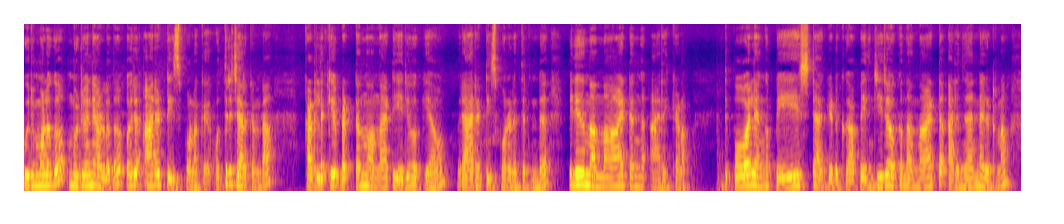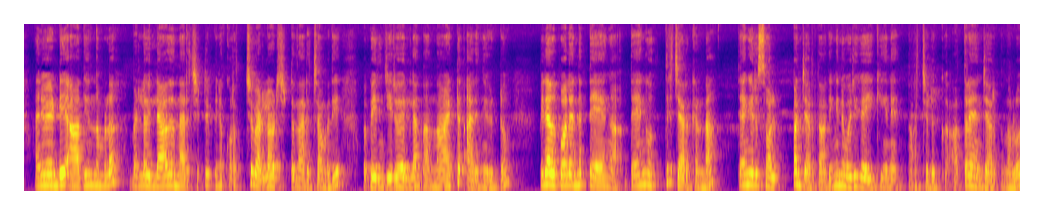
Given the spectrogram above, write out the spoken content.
കുരുമുളക് മുഴുവനേ ഉള്ളത് ഒരു അര ടീസ്പൂണൊക്കെ ഒത്തിരി ചേർക്കണ്ട. കടലയ്ക്ക് പെട്ടെന്ന് നന്നായിട്ട് എരിവൊക്കെ ആവും. ഒരു അര ടീസ്പൂൺ എടുത്തിട്ടുണ്ട്. പിന്നെ ഇത് നന്നായിട്ട് അങ്ങ് അരയ്ക്കണം. ഇതുപോലെ അങ്ങ് പേസ്റ്റ് ആക്കി എടുക്കുക. ആ പെരിഞ്ചീരമൊക്കെ നന്നായിട്ട് അരഞ്ഞ് തന്നെ കിട്ടണം. അതിനുവേണ്ടി ആദ്യം നമ്മൾ വെള്ളം ഇല്ലാതെ ഒന്ന് അരച്ചിട്ട് പിന്നെ കുറച്ച് വെള്ളം ഒഴിച്ചിട്ട് അരച്ചാൽ മതി. അപ്പോൾ പെരിഞ്ചീരം എല്ലാം നന്നായിട്ട് അരഞ്ഞ് കിട്ടും. പിന്നെ അതുപോലെ തന്നെ തേങ്ങ. തേങ്ങ ഒത്തിരി ചേർക്കണ്ട. തേങ്ങ ഒരു സ്വല്പം ചേർത്താൽ മതി. ഇങ്ങനെ ഒരു കൈക്ക് ഇങ്ങനെ നിറച്ചെടുക്കുക. അത്ര ഞാൻ ചേർക്കുന്നുള്ളൂ.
